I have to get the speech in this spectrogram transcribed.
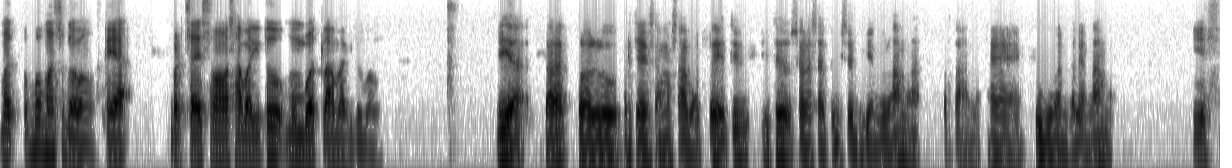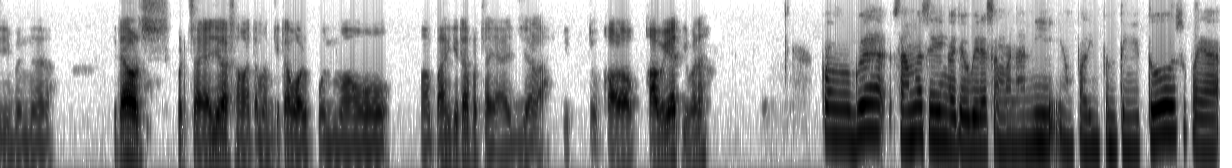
mas masuk gak bang? Kayak percaya sama sahabat itu membuat lama gitu bang Iya, karena kalau lu percaya sama sahabat tuh itu itu salah satu bisa bikin lu lama pertahanan eh hubungan kalian lama. Iya sih bener. Kita harus percaya aja lah sama teman kita walaupun mau ngapain kita percaya aja lah. Itu kalau kawiyat gimana? Kalau gue sama sih nggak jauh beda sama Nani. Yang paling penting itu supaya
